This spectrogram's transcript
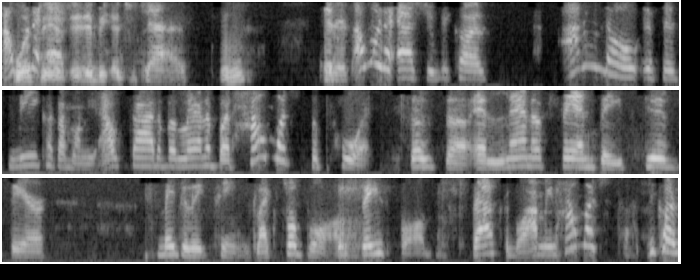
I we'll see. ask It, you, it'd be interesting. Jazz. Mhm. It Yeah. is. I want to ask you because I don't know if it's me because I'm on the outside of Atlanta, but how much support does the Atlanta fan base give their major league teams like football, baseball, basketball? I mean, how much? Because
